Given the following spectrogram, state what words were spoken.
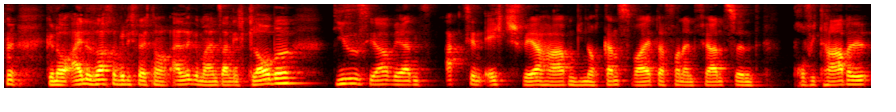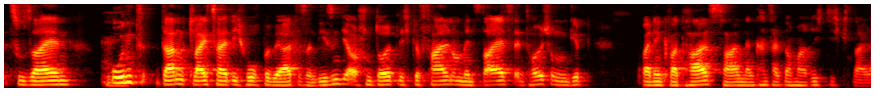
Genau, eine Sache will ich vielleicht noch allgemein sagen. Ich glaube, dieses Jahr werden Aktien echt schwer haben, die noch ganz weit davon entfernt sind, profitabel zu sein mhm. und dann gleichzeitig hoch bewertet sind. Die sind ja auch schon deutlich gefallen und wenn es da jetzt Enttäuschungen gibt bei den Quartalszahlen, dann kann es halt nochmal richtig knallen.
